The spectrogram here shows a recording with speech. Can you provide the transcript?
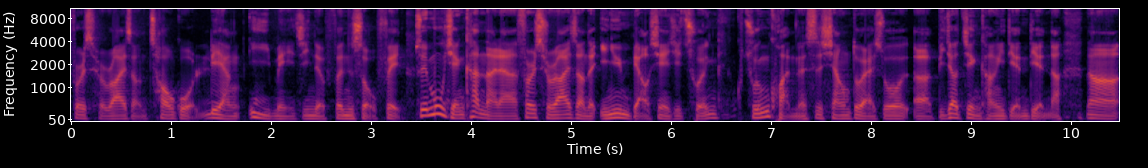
First Horizon 超过两亿美金的分手费。所以目前看来呢，First Horizon 的营运表现以及存存款呢，是相对来说呃比较健康一点点的。那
